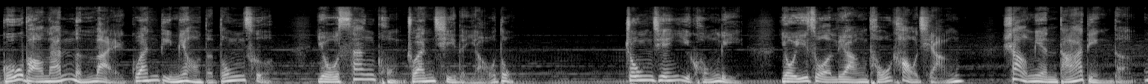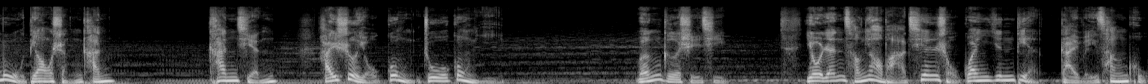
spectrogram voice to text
古堡南门外关帝庙的东侧有三孔砖砌的窑洞，中间一孔里有一座两头靠墙、上面打顶的木雕神龛，龛前。还设有供桌供椅。文革时期，有人曾要把千手观音殿改为仓库。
